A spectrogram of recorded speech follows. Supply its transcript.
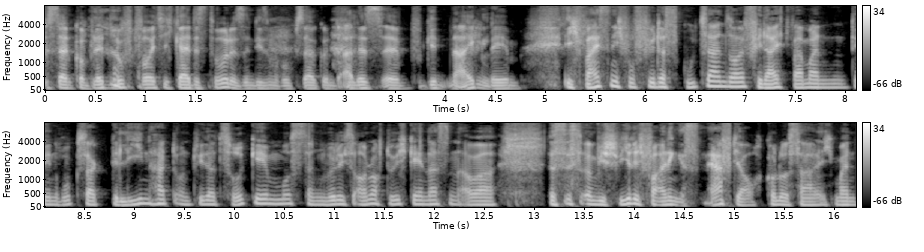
ist dann komplett Luftfeuchtigkeit des Todes in diesem Rucksack und alles äh, beginnt ein Eigenleben. Ich weiß nicht, wofür das gut sein soll. Vielleicht, weil man den Rucksack geliehen hat und wieder zurückgeben muss, dann würde ich es auch noch durchgehen lassen. Aber das ist irgendwie schwierig. Vor allen Dingen, es nervt ja auch kolossal. Ich meine,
